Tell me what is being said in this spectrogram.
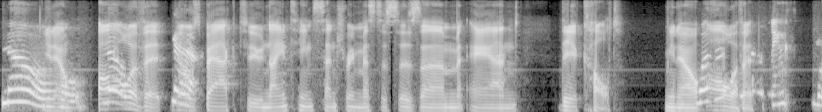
No, You know, all no. of it Yeah. goes back to 19th century mysticism and the occult, you know, Wasn't all of it. a link to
